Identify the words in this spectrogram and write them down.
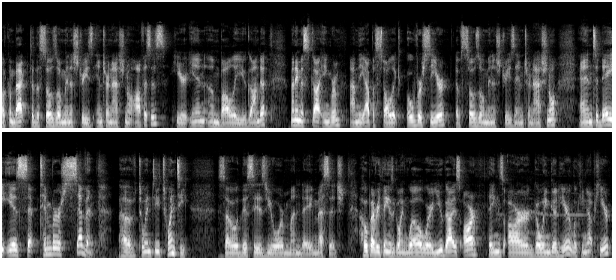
Welcome back to the Sozo Ministries International offices here in Mbale, Uganda. My name is Scott Ingram. I'm the Apostolic Overseer of Sozo Ministries International, and today is September 7th of 2020. So this is your Monday message. I hope everything is going well where you guys are. Things are going good here, looking up here.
